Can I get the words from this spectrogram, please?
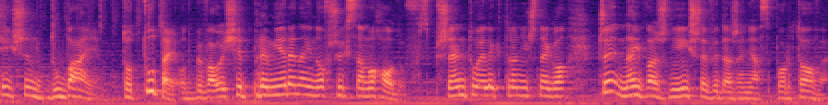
dzisiejszym Dubajem. To tutaj odbywały się premiery najnowszych samochodów, sprzętu elektronicznego czy najważniejsze wydarzenia sportowe.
